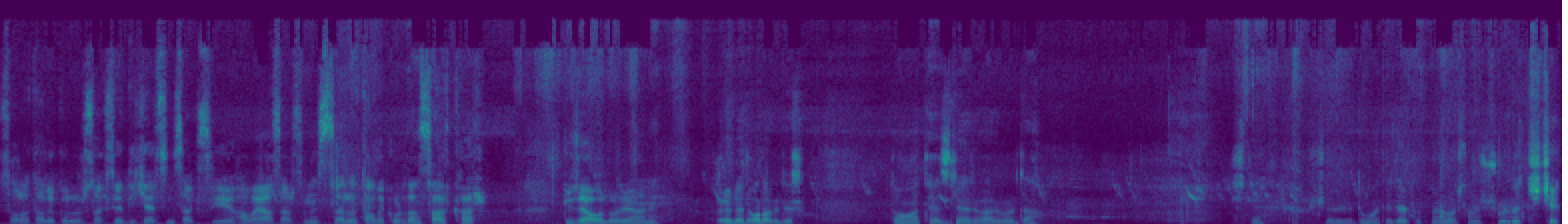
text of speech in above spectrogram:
Salatalık olur. Saksıya dikersiniz saksıyı havaya asarsınız. Salatalık oradan sarkar. Güzel olur yani. Öyle de olabilir. Domatesler var burada. İşte şöyle domatesler tutmaya başlamış. Şurada çiçek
